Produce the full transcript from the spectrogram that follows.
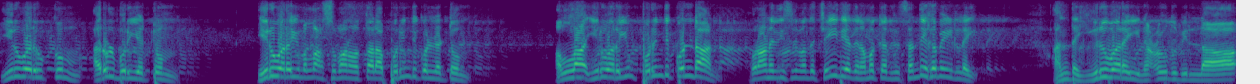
இருவருக்கும் அருள் புரியட்டும். இருவரையும் அல்லாஹ் சுபான் புரிந்து கொள்ளட்டும். அல்லாஹ் இருவரையும் புரிந்து கொண்டான். புராணதீசில் வந்த செய்தி அது நமக்கு அதில் சந்தேகமே இல்லை. அந்த இருவரை நழுதுபில்லா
